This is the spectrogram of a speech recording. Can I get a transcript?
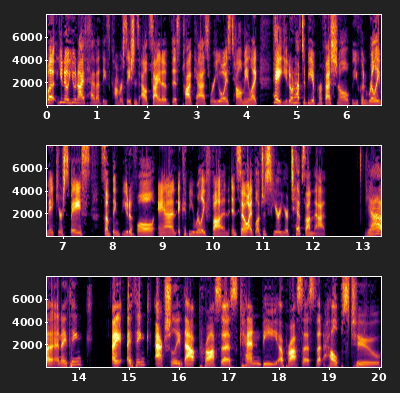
but you know you and i've had these conversations outside of this podcast where you always tell me like hey you don't have to be a professional but you can really make your space something beautiful and it could be really fun and so i'd love to hear your tips on that yeah and i think i i think actually that process can be a process that helps to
